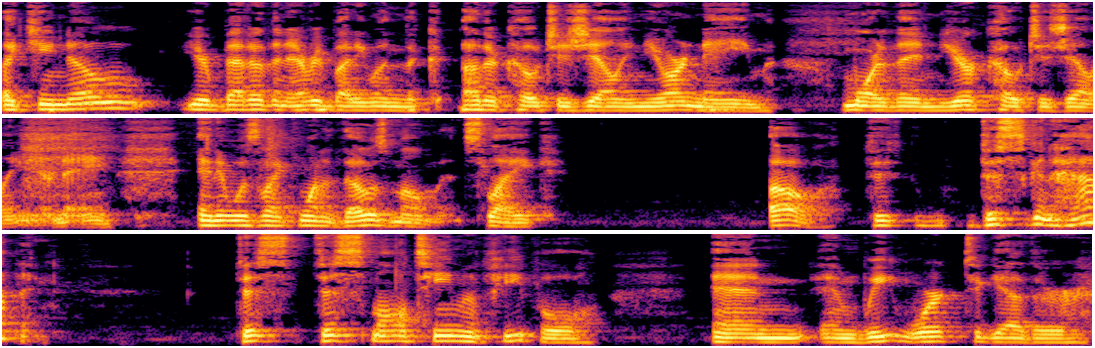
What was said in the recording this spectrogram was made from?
Like, you know, you're better than everybody when the other coach is yelling your name more than your coach is yelling your name. And it was like one of those moments, like, oh, th- this is going to happen. This, this small team of people and, and we work together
